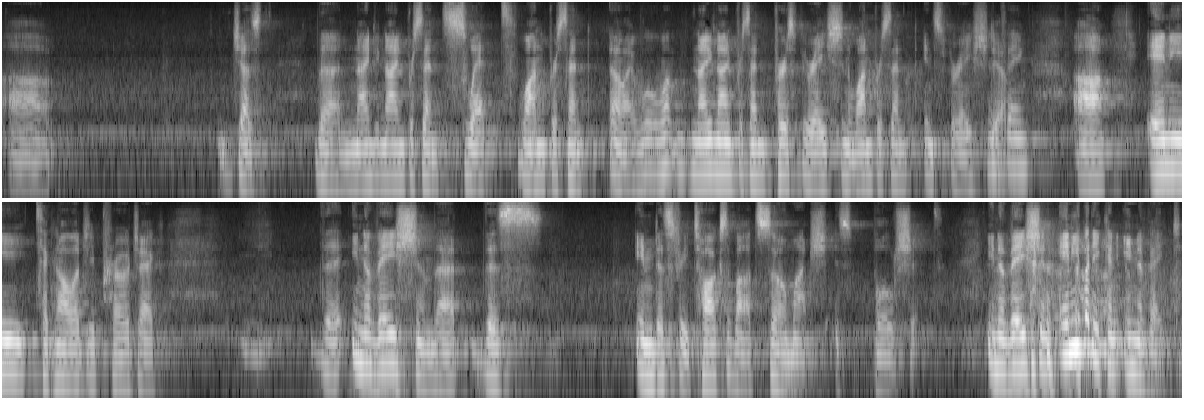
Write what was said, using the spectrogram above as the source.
uh, just the 99% sweat, 1%, oh, well, 99% perspiration, 1% inspiration Yeah. thing. Uh, any technology project the innovation that this industry talks about so much is bullshit. Innovation, anybody can innovate.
